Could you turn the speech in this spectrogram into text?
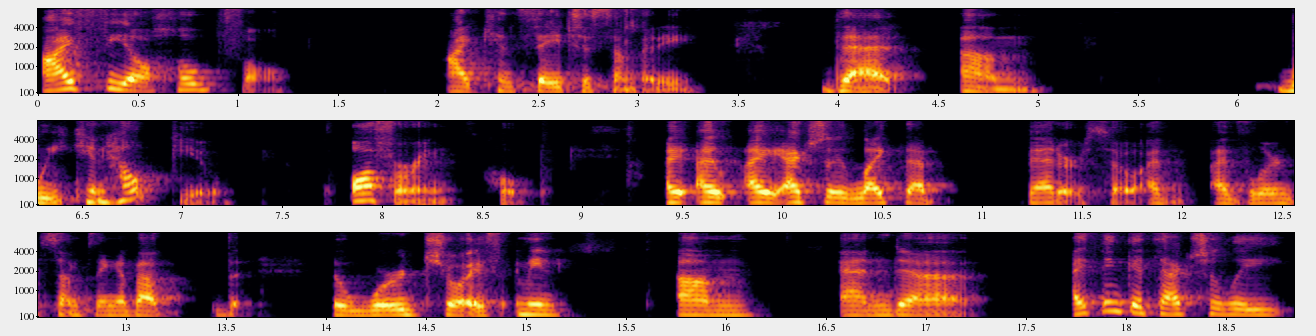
I feel hopeful. I can say to somebody that um, we can help you, offering hope. I, I, I, actually like that better. So I've I've learned something about the, the word choice. I mean, um, and uh, I think it's actually,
